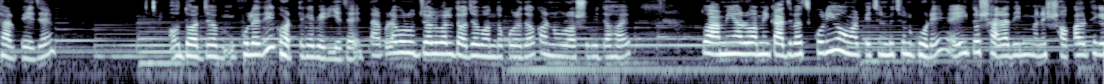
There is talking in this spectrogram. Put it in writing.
ছাড় পেয়ে যায়। ও দরজা খুলে দিই, ঘর থেকে বেরিয়ে যায়। তারপরে আবার উজ্জ্বল বলে দরজা বন্ধ করে দাও, কারণ ওর অসুবিধা হয়। তো আমি আরও আমি কাজবাজ করি ও আমার পেছন পেছন ঘোরে। এই তো সারাদিন মানে সকাল থেকে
